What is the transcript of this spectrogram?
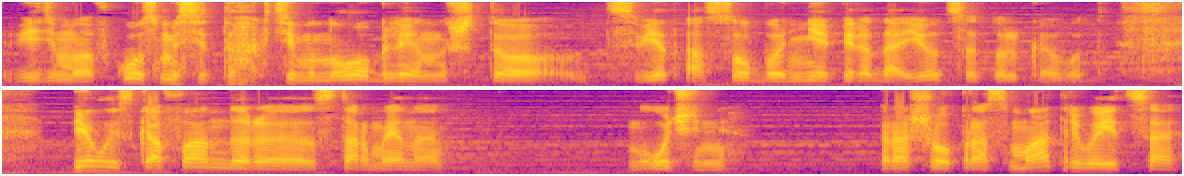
видимо, в космосе так темно, блин, что цвет особо не передается, только вот белый скафандр э, Стармена очень хорошо просматривается.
